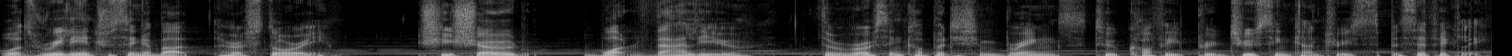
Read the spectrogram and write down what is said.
What's really interesting about her story, she showed what value the roasting competition brings to coffee producing countries specifically?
